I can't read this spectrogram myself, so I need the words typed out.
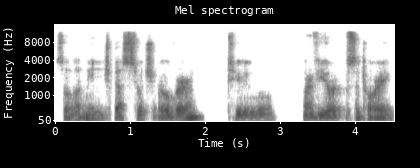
So let me just switch over to our view of Satori.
